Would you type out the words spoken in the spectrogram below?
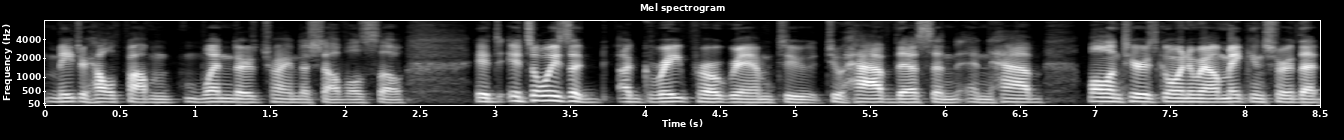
major health problems when they're trying to shovel. So it, it's always a, a great program to to have this and, and have volunteers going around making sure that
